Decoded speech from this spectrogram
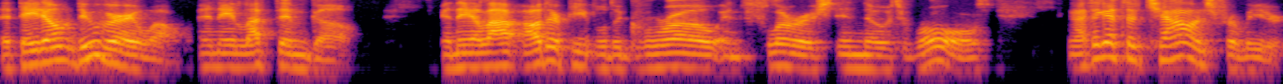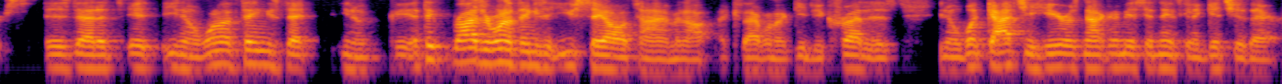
that they don't do very well and they let them go. And they allow other people to grow and flourish in those roles and I think that's a challenge for leaders is that it's, it, you know, one of the things that, you know, I think Roger, one of the things that you say all the time, and because I want to give you credit is, you know, what got you here is not going to be the same thing that's going to get you there.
